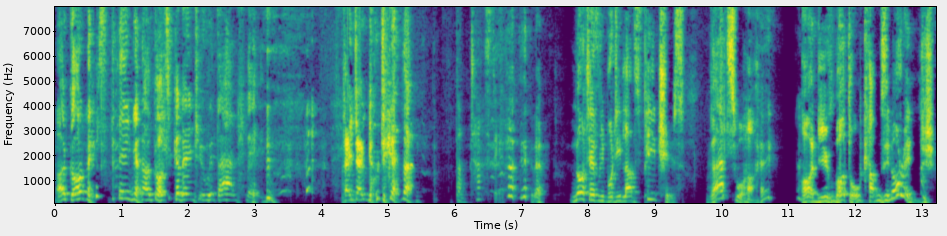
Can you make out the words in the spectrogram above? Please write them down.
"I've got this thing, and I've got to connect you with that thing." they don't go together. Fantastic. Not everybody loves peaches. That's why our new model comes in orange.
